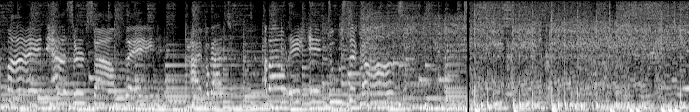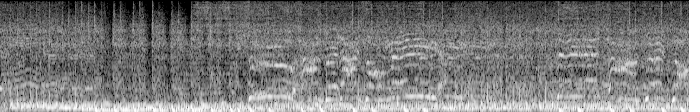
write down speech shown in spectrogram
to find the answer something. I forgot about it in two seconds. Two hundred eyes on me. Then hundreds on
